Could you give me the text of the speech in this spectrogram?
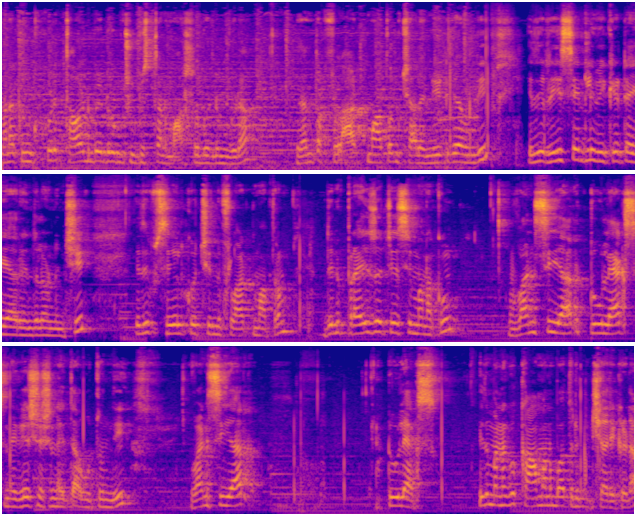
మనకు ఇంకొకటి థర్డ్ బెడ్రూమ్ చూపిస్తాను మాస్టర్ బెడ్రూమ్ కూడా. ఇదంతా ఫ్లాట్ మాత్రం చాలా నీట్గా ఉంది. ఇది రీసెంట్లీ వికెట్ అయ్యారు ఇందులో నుంచి. ఇది సేల్కి వచ్చింది ఫ్లాట్ మాత్రం. దీని ప్రైస్ వచ్చేసి మనకు one CR two lakhs negotiation అయితే అవుతుంది. One CR two lakhs. ఇది మనకు కామన్ బాత్రూమ్ ఇచ్చారు ఇక్కడ.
